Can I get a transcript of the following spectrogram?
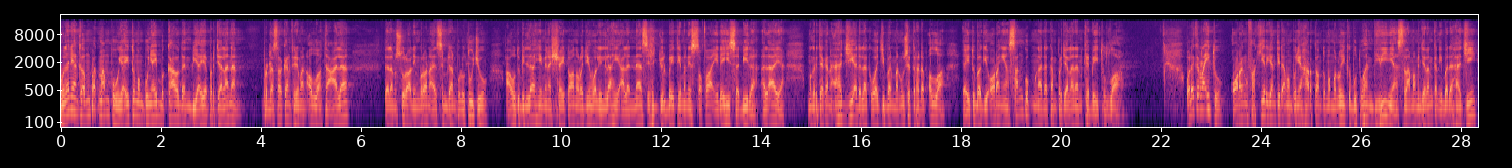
Kemudian yang keempat mampu yaitu mempunyai bekal dan biaya perjalanan. Berdasarkan firman Allah Ta'ala dalam surah Al-Imran ayat 97, A'udzu billahi minasyaitonir rajim walillahi 'alan nasi hajjul baiti man istata' ilaihi sabila. Al-ayah. Mengerjakan haji adalah kewajiban manusia terhadap Allah, yaitu bagi orang yang sanggup mengadakan perjalanan ke Baitullah. Oleh karena itu, orang fakir yang tidak mempunyai harta untuk memenuhi kebutuhan dirinya selama menjalankan ibadah haji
